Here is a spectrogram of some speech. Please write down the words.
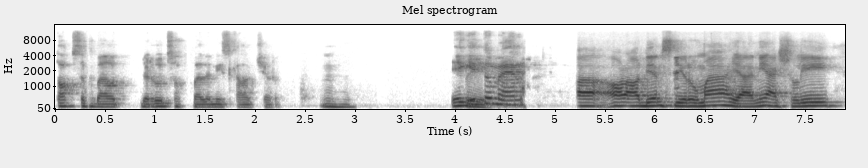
talks about the roots of Balinese culture. Mm-hmm. Ya gitu, man. Uh, our audience di rumah, ya ini actually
